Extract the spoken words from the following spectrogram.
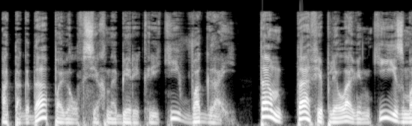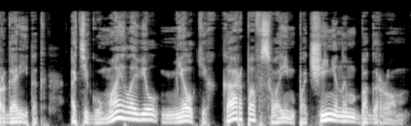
а тогда повел всех на берег реки Вагай. Там Тафи плела венки из маргариток, а Тигумай ловил мелких карпов своим починенным багром.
